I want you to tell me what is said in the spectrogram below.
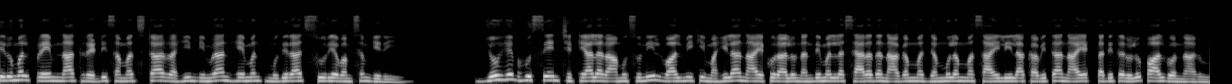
తిరుమల్ ప్రేమ్నాథ్ రెడ్డి సమద్ స్టార్ రహీం ఇమ్రాన్ హేమంత్ ముదిరాజ్ సూర్యవంశం గిరి. జోహెబ్ హుస్సేన్ చిట్యాల రాము సునీల్ వాల్మీకి మహిళా నాయకురాలు నందిమల్ల శారద నాగమ్మ జమ్ములమ్మ సాయిలీలా కవితా నాయక్ తదితరులు పాల్గొన్నారు.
